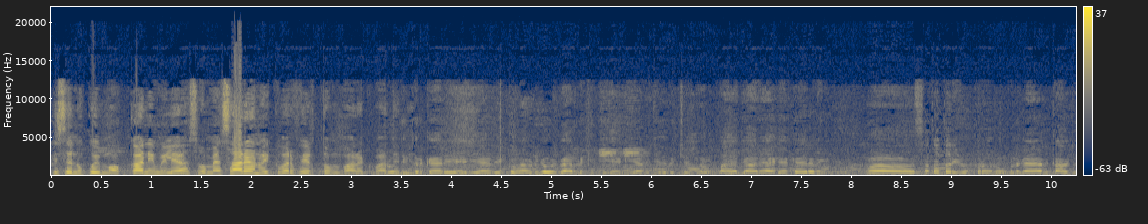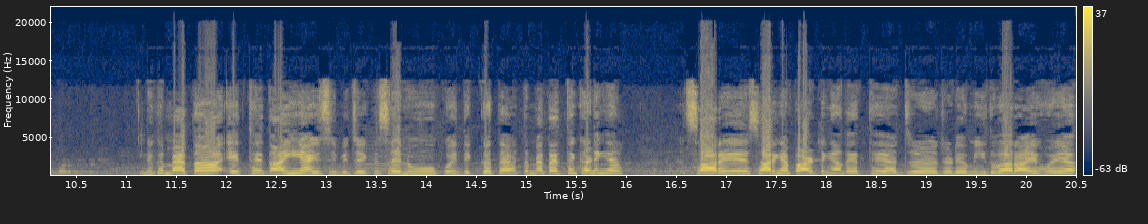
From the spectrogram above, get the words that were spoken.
ਕਿਸੇ ਨੂੰ ਕੋਈ ਮੌਕਾ ਨਹੀਂ ਮਿਲਿਆ। ਸੋ ਮੈਂ ਸਾਰਿਆਂ ਨੂੰ ਇੱਕ ਵਾਰ ਫਿਰ ਤੋਂ ਮੁਬਾਰਕਬਾਦ ਦਿੰਦੀ ਧਿਰ ਕਹਿ ਰਹੇ ਹੈਗੇ ਆ ਇੱਕ ਆਡੀਓ ਵੀ ਵਾਇਰਲ ਕੀਤੀ ਹੈਗੀ ਆ ਜਿਹਦੇ ਵਿੱਚ ਪਾਇਆ ਜਾ ਰਿਹਾ ਹੈਗਾ ਕਹਿ ਰਹੇ ਵੀ ਸੱਤਾਧਾਰੀ ਉੱਪਰ ਆਰੋਪ ਲਗਾਇਆ ਵੀ ਕਾਗਜ਼ ਪਾੜਨ ਨੂੰ ਦੇਖੋ, ਮੈਂ ਤਾਂ ਇੱਥੇ ਤਾਂ ਹੀ ਆਈ ਸੀ ਵੀ ਜੇ ਕਿਸੇ ਨੂੰ ਕੋਈ ਦਿੱਕਤ ਹੈ, ਤਾਂ ਮੈਂ ਤਾਂ ਇੱਥੇ ਖੜੀ ਆ ਸਾਰੇ, ਸਾਰੀਆਂ ਪਾਰਟੀਆਂ ਦੇ ਇੱਥੇ ਅੱਜ ਜਿਹੜੇ ਉਮੀਦਵਾਰ ਆਏ ਹੋਏ ਆ,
